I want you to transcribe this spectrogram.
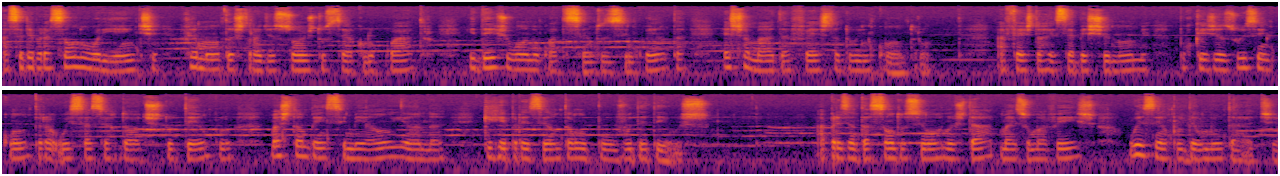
A celebração no Oriente remonta às tradições do século IV e desde o ano 450 é chamada a Festa do Encontro. A festa recebe este nome porque Jesus encontra os sacerdotes do templo, mas também Simeão e Ana, que representam o povo de Deus. A apresentação do Senhor nos dá, mais uma vez, o exemplo de humildade.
